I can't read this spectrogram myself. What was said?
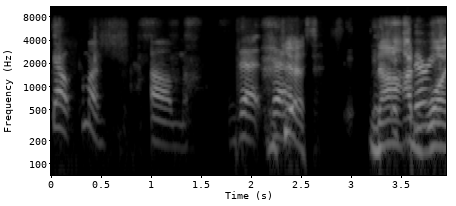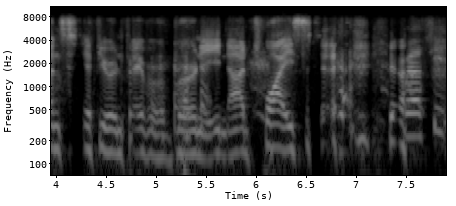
Scout, come on. Um, that that yes. Not very... once if you're in favor of Bernie, not twice. well, she,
